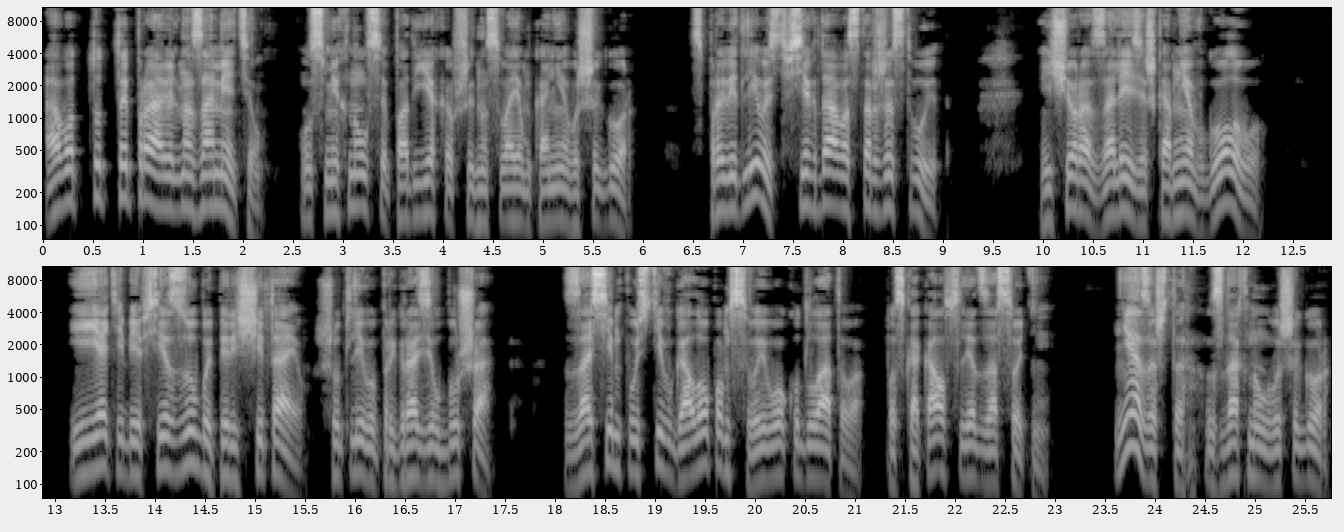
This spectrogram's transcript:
А вот тут ты правильно заметил, усмехнулся подъехавший на своем коне Вышегор. Справедливость всегда восторжествует. Еще раз залезешь ко мне в голову, и я тебе все зубы пересчитаю», — шутливо пригрозил Буша. Засим, пустив галопом своего кудлатого, поскакал вслед за сотней. «Не за что», — вздохнул Вышегор,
